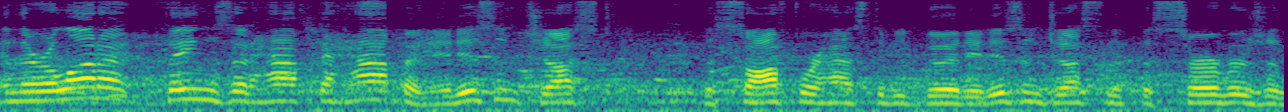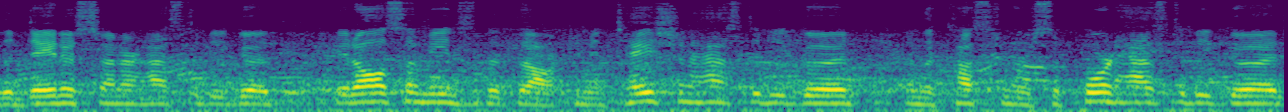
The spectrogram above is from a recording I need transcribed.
And there are a lot of things that have to happen. It isn't just the software has to be good. It isn't just that the servers or the data center has to be good. It also means that the documentation has to be good, and the customer support has to be good,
